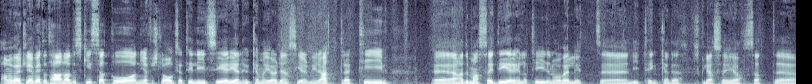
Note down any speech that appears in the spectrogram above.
Ja men verkligen, jag vet att han hade skissat på nya förslag så till elitserien, hur kan man göra den serien mer attraktiv? Eh, han hade massa idéer hela tiden och var väldigt eh, nytänkande skulle jag säga. Så att eh,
